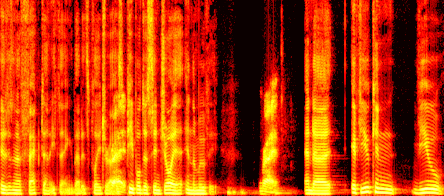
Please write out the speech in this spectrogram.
it doesn't affect anything that it's plagiarized. Right. People just enjoy it in the movie. Right. And uh, if you can view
